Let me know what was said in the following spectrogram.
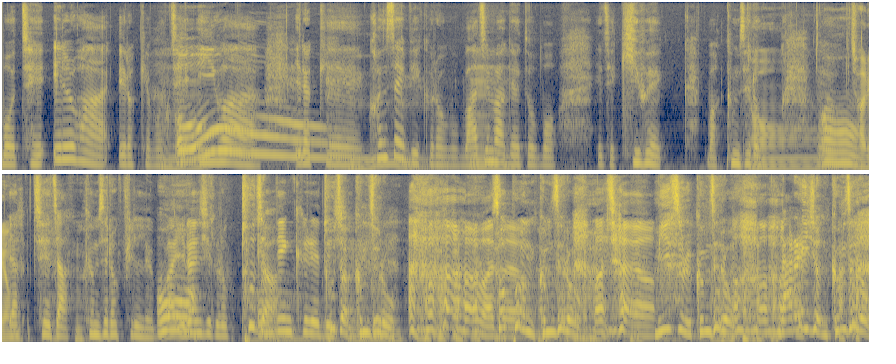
뭐 제1화 이렇게 뭐 제2화 이렇게 음. 컨셉이 그러고 마지막에도 뭐 이제 기획 막 금새록 어. 뭐 촬영. 약 제작 금새록 필름 어. 막 이런 식으로 투자, 엔딩 크레딧 투자 금새록, 맞아요. 소품 금새록, 맞아요. 미술 금새록, 나레이션 금새록.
